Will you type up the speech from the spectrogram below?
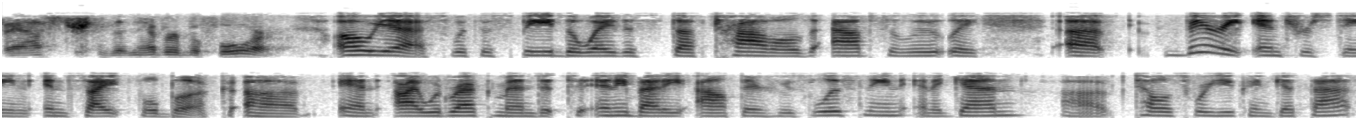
faster than ever before. Oh yes, with the speed, the way this stuff travels, absolutely. Uh, very interesting, insightful book, uh, and I would recommend it to anybody out there who's listening. And again, uh, tell us where you can get that.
